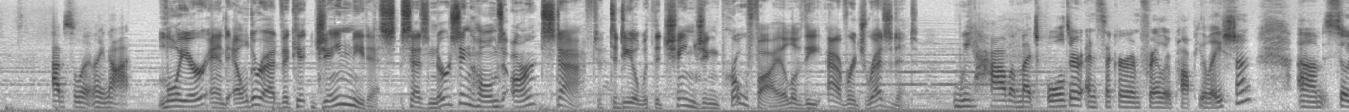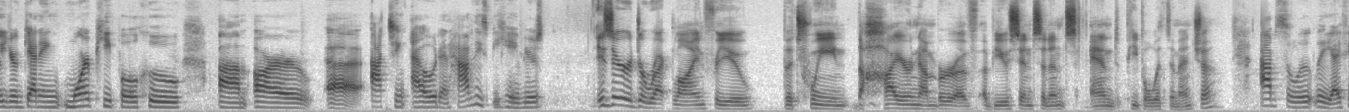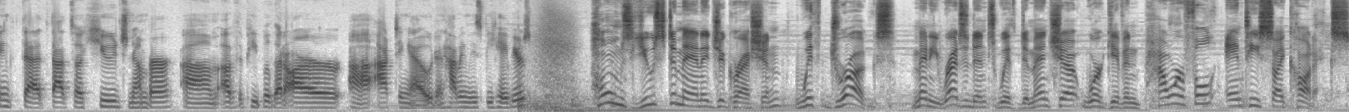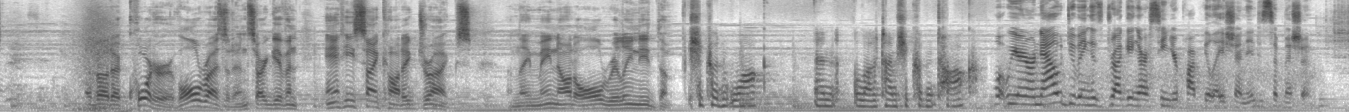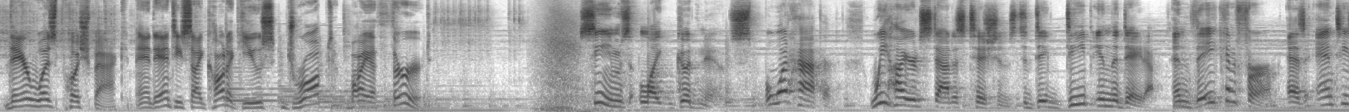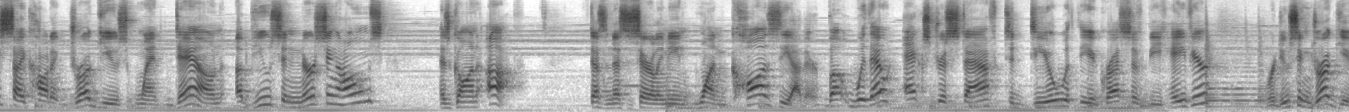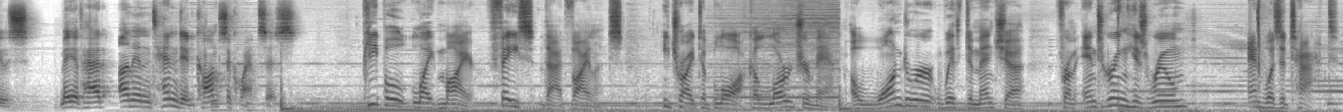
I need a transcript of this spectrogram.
Absolutely not. Lawyer and elder advocate Jane Meadus says nursing homes aren't staffed to deal with the changing profile of the average resident. we have a much older and sicker and frailer population. Um, so you're getting more people who um, are uh, acting out and have these behaviors. Is there a direct line for you between the higher number of abuse incidents and people with dementia? Absolutely. I think that that's a huge number um, of the people that are uh, acting out and having these behaviors. Homes used to manage aggression with drugs. Many residents with dementia were given powerful antipsychotics. About a quarter of all residents are given antipsychotic drugs, and they may not all really need them. She couldn't walk, and a lot of times she couldn't talk. What we are now doing is drugging our senior population into submission. There was pushback, and antipsychotic use dropped by a third. Seems like good news. But what happened? We hired statisticians to dig deep in the data, and they confirm as antipsychotic drug use went down, abuse in nursing homes has gone up. Doesn't necessarily mean one caused the other, but without extra staff to deal with the aggressive behavior, reducing drug use may have had unintended consequences. People like Meyer face that violence. He tried to block a larger man, a wanderer with dementia, from entering his room and was attacked.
